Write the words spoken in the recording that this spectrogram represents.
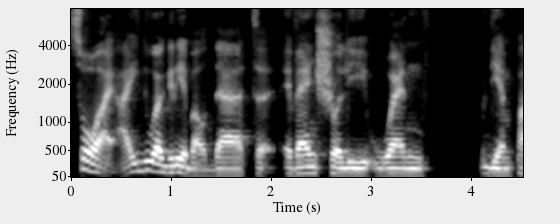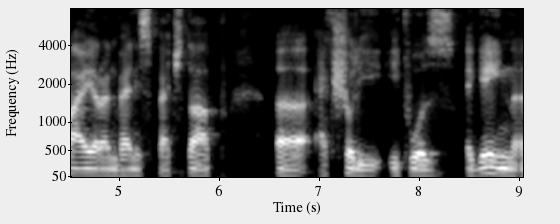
So I, I do agree about that. Eventually, when the empire and Venice patched up, uh, actually it was again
